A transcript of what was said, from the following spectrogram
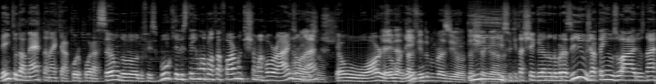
dentro da Meta, né, que é a corporação do, do Facebook, eles têm uma plataforma que chama Horizon, né? Horizon. né? Que é o o Horizon que ali. Tá vindo pro Brasil, tá Isso, chegando. Isso, que tá chegando no Brasil. Já tem usuários, né,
